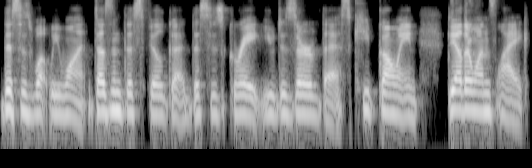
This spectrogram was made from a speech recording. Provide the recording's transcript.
this is what we want. Doesn't this feel good? This is great. You deserve this. Keep going. The other one's like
